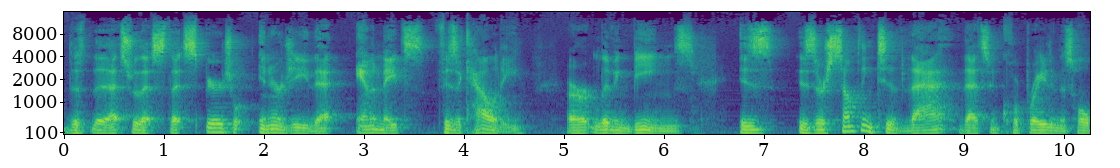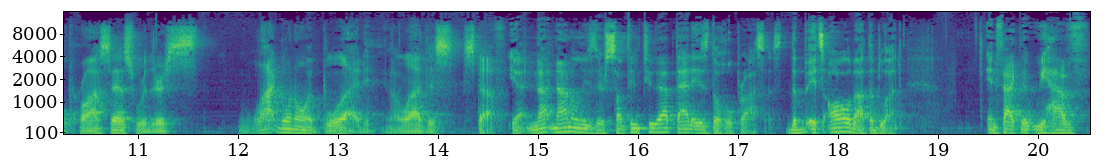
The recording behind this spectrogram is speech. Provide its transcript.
The, the, that sort of that, that spiritual energy that animates physicality or living beings. Is is there something to that that's incorporated in this whole process where there's a lot going on with blood and a lot of this stuff? Yeah not not only is there something to that that is the whole process. The, it's all about the blood. In fact that we have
